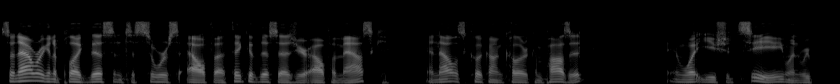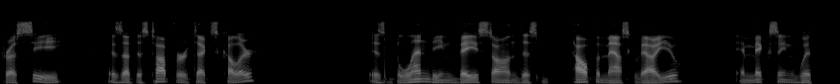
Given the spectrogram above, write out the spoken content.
So now we're going to plug this into source alpha. Think of this as your alpha mask. And now let's click on color composite. And what you should see when we press C is that this top vertex color is blending based on this alpha mask value and mixing with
